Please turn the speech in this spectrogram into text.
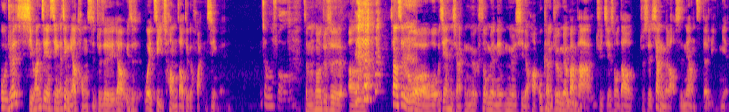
我觉得喜欢这件事情，而且你要同时就是要一直为自己创造这个环境。哎，怎么说？怎么说？就是嗯，像是如果我我今天很喜欢音乐，可是我没有念音乐系的话，我可能就没有办法去接收到，就是像你们老师那样子的理念，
